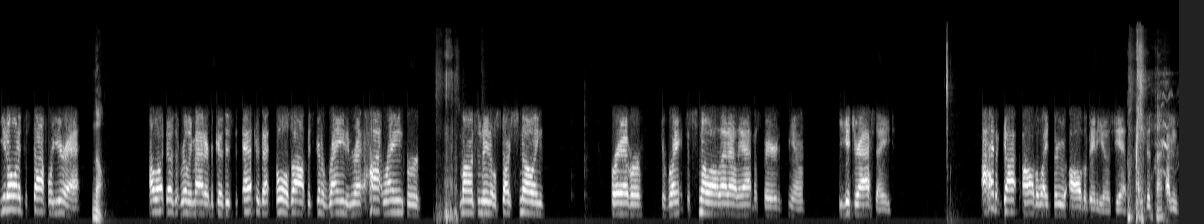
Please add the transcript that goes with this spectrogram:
you don't want it to stop where you're at. No. Although it doesn't really matter because it's after that boils off, it's going to rain and ra- hot rain for months, and then it'll start snowing forever to rain to snow all that out of the atmosphere. You know, you get your ice age. I haven't got all the way through all the videos yet. I'm just I'm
